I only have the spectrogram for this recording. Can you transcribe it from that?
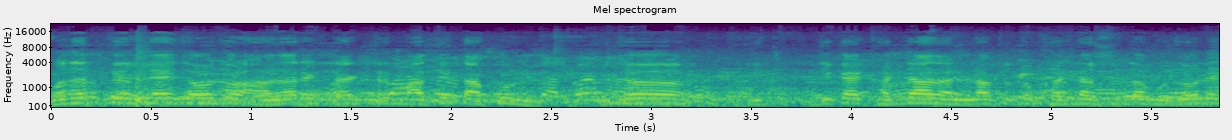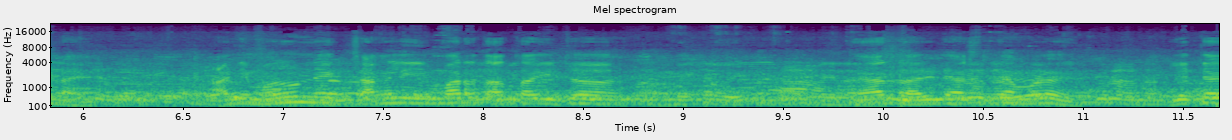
मदत केलेली आहे. जवळजवळ हजार एक ट्रॅक्टर माती टाकून इथं जे काही खड्डा झालेला होता तो खड्डासुद्धा बुजवलेला आहे. आणि म्हणून एक चांगली इमारत आता इथं तयार झालेले असल्यामुळे येत्या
